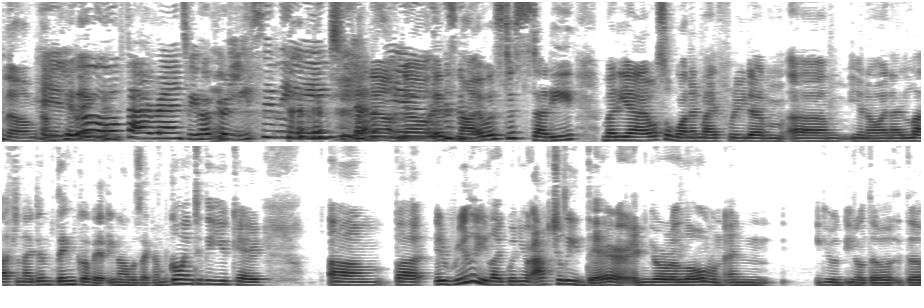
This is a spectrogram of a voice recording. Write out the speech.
no, I'm, I'm kidding. Hello, parents. We hope you're listening. She loves no, you. no, it's not. It was to study, but yeah, I also wanted my freedom, um, you know, and I left and I didn't think of it. You know, I was like, I'm going to the UK. Um, but it really like when you're actually there and you're alone and you, you know, the the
